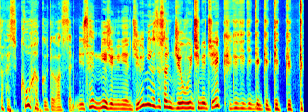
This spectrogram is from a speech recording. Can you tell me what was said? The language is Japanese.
タフェス紅白歌合戦。2022年12月31日。くぐぐぐぐぐぐぐぐ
